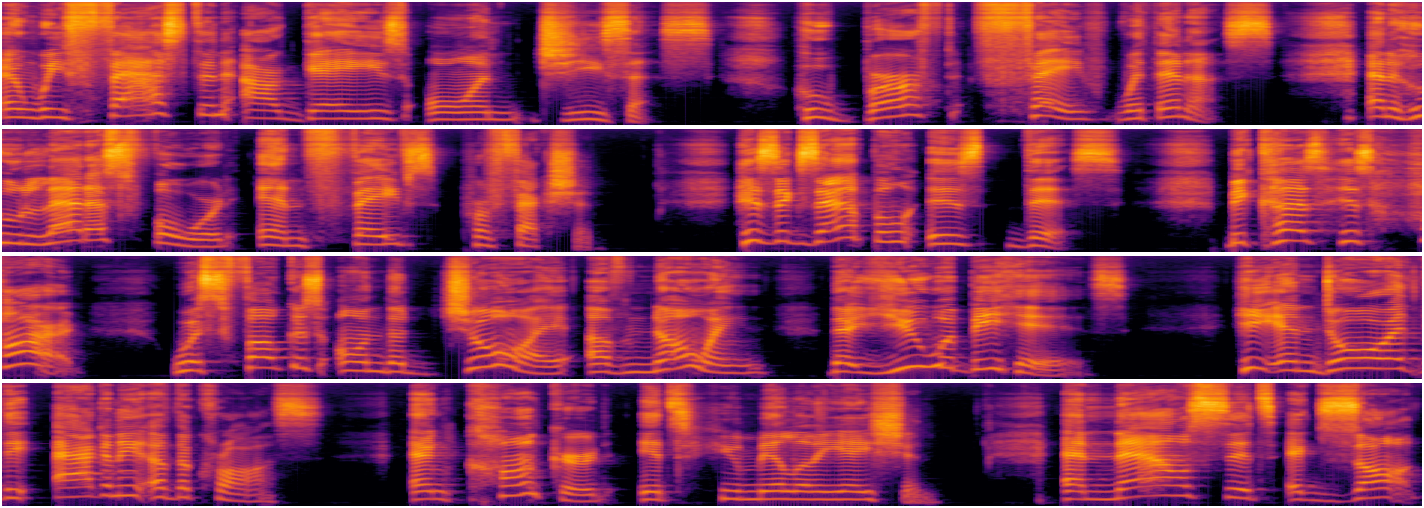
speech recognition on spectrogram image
and we fasten our gaze on Jesus, who birthed faith within us and who led us forward in faith's perfection. His example is this because his heart was focused on the joy of knowing that you would be his, he endured the agony of the cross and conquered its humiliation, and now sits exalt,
